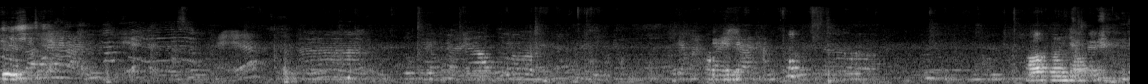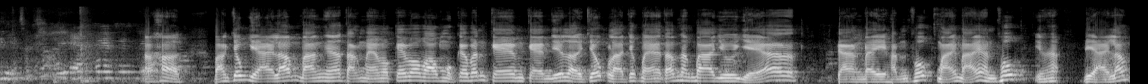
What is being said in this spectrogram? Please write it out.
cái kem là hạnh phúc. Con nhau à, bạn chúc dài lắm. Bạn à, tặng mẹ một cái bó bông một cái bánh kem kèm với lời chúc là chúc mẹ 8 tháng 3 vui vẻ tràn đầy hạnh phúc mãi mãi hạnh phúc. Vậy đó. Dài lắm.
